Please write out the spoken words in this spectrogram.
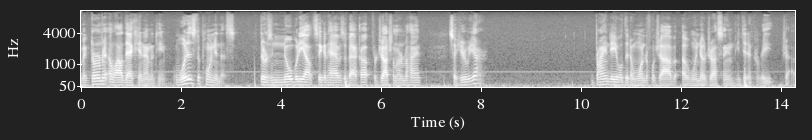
McDermott allowed that kid on the team. What is the point in this? There was nobody else they could have as a backup for Josh to learn behind. So here we are. Brian Daboll did a wonderful job of window dressing. He did a great job.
